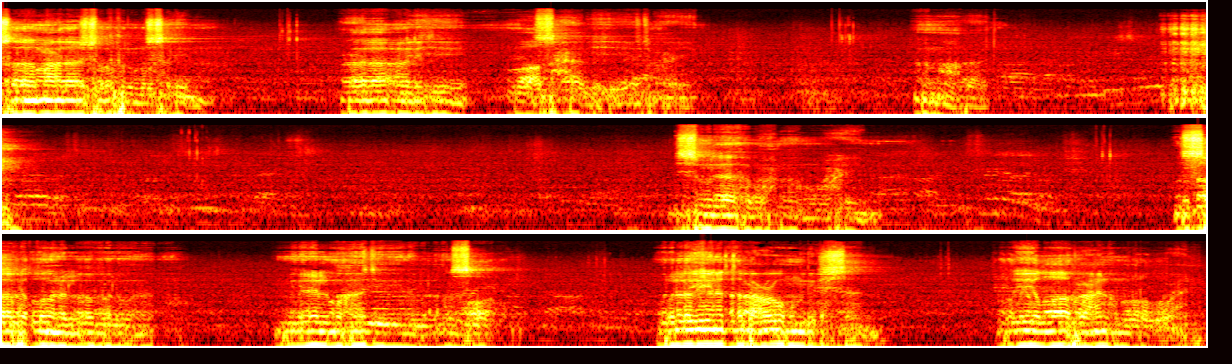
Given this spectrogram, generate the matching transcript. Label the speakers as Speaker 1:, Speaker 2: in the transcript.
Speaker 1: والسلام على أشرف والذين اتبعوهم بإحسان. رضي الله عنهم ورضوا عنه.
